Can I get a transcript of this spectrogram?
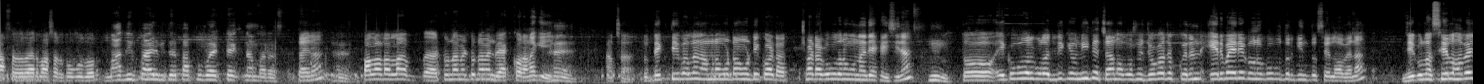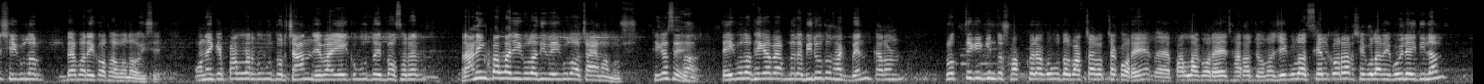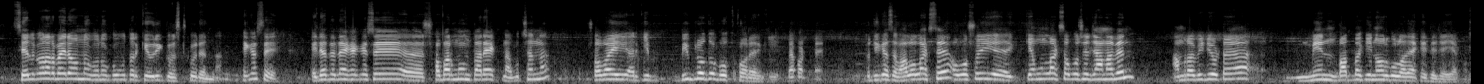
রাস্তা ভাইয়ের বাসার কবুতর। মাদির পায়ের ভিতরে পাপ্পু ভাইয়ের নাম্বার আছে। তাই না? পাল্লা টাল্লা টুর্নামেন্ট টুর্নামেন্ট ব্যাক করা নাকি? হ্যাঁ। আচ্ছা তো দেখতেই পারলেন আমরা মোটামুটি কটা ছটা কবুতর মনে দেখাইছি না? তো এই কবুতরগুলো যদি কেউ নিতে চান অবশ্যই যোগাযোগ করেন। এর বাইরে কোনো কবুতর কিন্তু সেল হবে না। যেগুলো সেল হবে সেগুলোর ব্যাপারে কথা বলা হয়েছে। অনেকে পাল্লার কবুতর চান যে ভাই এই কবুতর এই বছরের রানিং পাল্লা যেগুলো দিবে এইগুলো চায় মানুষ। ঠিক আছে? হ্যাঁ। তো এইগুলো থেকে আপনারা বিরত থাকবেন কারণ প্রত্যেকে কিন্তু শখ করে কবুতর বাচ্চা বাচ্চা করে পাল্লা করে ছাড়ার জন্য যেগুলো সেল করার সেগুলো আমি বলেই দিলাম। সেল করার বাইরে অন্য কোনো কবুতর কেউ রিকোয়েস্ট করেন না, ঠিক আছে? এটাতে দেখা গেছে সবার মন তার এক না, বুঝছেন না? সবাই আর কি বিব্রত বোধ করে আর কি ব্যাপারটা তো ঠিক আছে, ভালো লাগছে। অবশ্যই কেমন লাগছে অবশ্যই জানাবেন। আমরা ভিডিওটা মেন বাদবাকি নরগুলো দেখাইতে যাই এখন।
